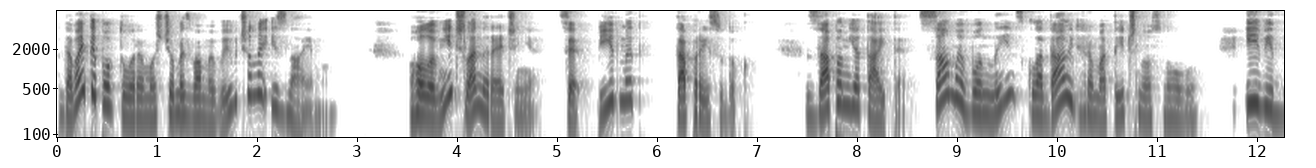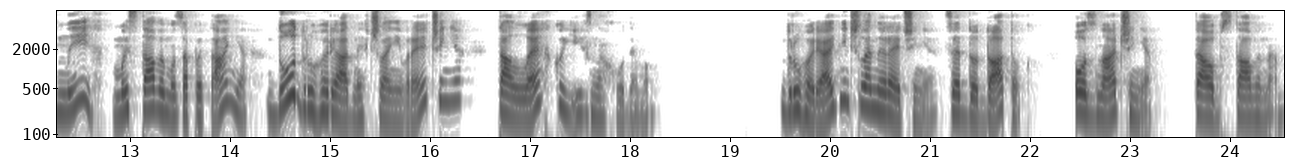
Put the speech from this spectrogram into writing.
давайте повторимо, що ми з вами вивчили і знаємо. Головні члени речення це підмет та присудок. Запам'ятайте, саме вони складають граматичну основу. І від них ми ставимо запитання до другорядних членів речення та легко їх знаходимо. Другорядні члени речення це додаток, означення та обставина.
